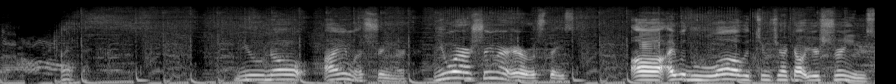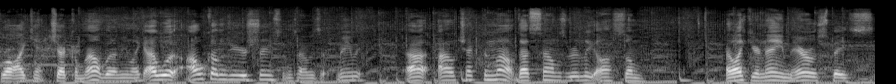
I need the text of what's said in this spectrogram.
I, you know, I am a streamer. You are a streamer, Aerospace. Uh, I would love to check out your streams. Well, I can't check them out, but I mean, like, I would. I'll come to your streams sometimes. Maybe. Uh, I'll check them out. That sounds really awesome. I like your name, Aerospace.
